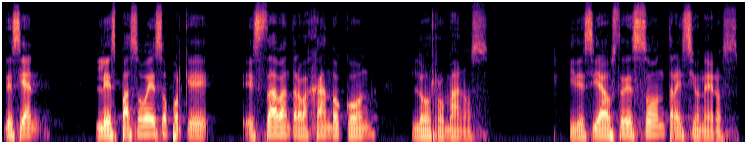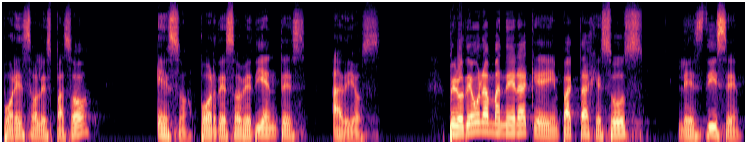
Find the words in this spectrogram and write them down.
Decían, les pasó eso porque estaban trabajando con los romanos. Y decía, ustedes son traicioneros, por eso les pasó eso, por desobedientes a Dios. Pero de una manera que impacta a Jesús, les dice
